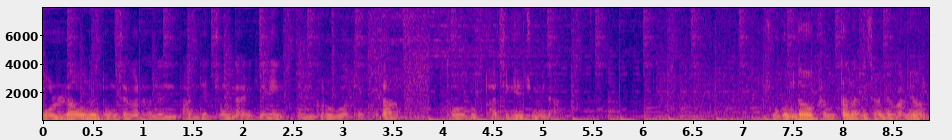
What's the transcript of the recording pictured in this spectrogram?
올라오는 동작을 하는 반대쪽 날개의 어택보다 더 높아지게 해줍니다. 조금 더 간단하게 설명하면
